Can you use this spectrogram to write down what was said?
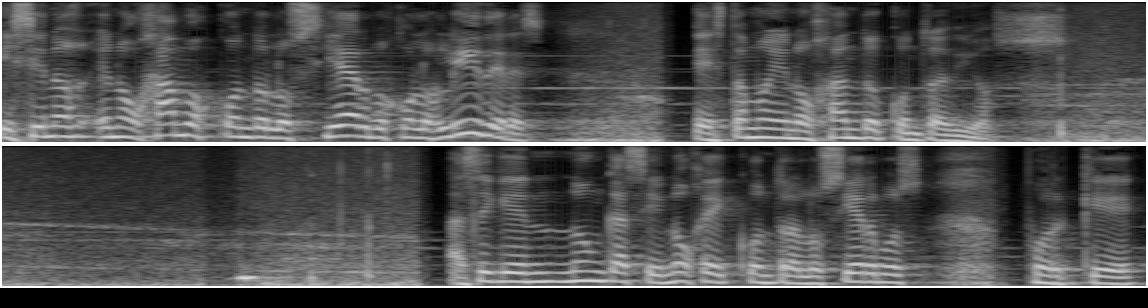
Y si nos enojamos contra los siervos, con los líderes, estamos enojando contra Dios. Así que nunca se enoje contra los siervos porque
